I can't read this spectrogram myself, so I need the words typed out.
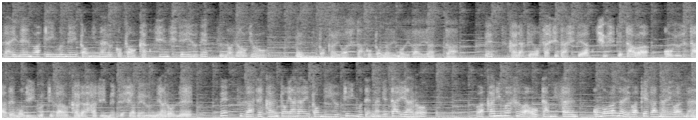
来年はチームメイトになることを確信しているベッツの表情。ベッツと会話したことないの意外やった。ベッツから手を差し出して握手してたわ。オールスターでもリーグ違うから初めて喋るんやろね。ベッツがセカンドやライトにいるチームで投げたいやろ？わかりますわ大谷さん、思わないわけがないわな。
